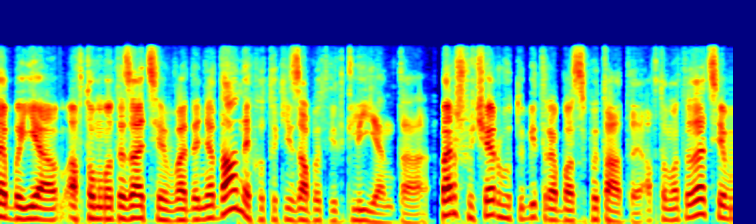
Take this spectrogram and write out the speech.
тебе є автоматизація введення даних, отакий запит від клієнта. В першу чергу тобі треба спитати: автоматизація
